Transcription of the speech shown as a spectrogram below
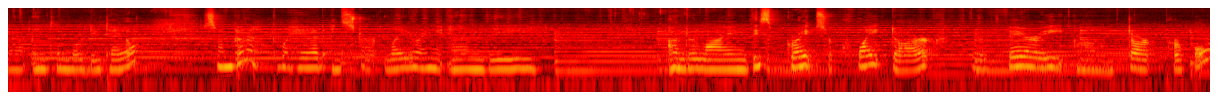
uh, into more detail. So I'm gonna go ahead and start layering in the underlying. These grapes are quite dark. They're very um, dark purple.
